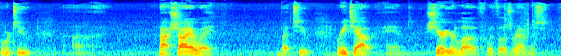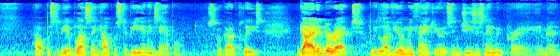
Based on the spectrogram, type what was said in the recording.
Lord, to uh, not shy away, but to reach out and share your love with those around us. Help us to be a blessing. Help us to be an example. So, God, please guide and direct. We love you and we thank you. It's in Jesus' name we pray. Amen.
